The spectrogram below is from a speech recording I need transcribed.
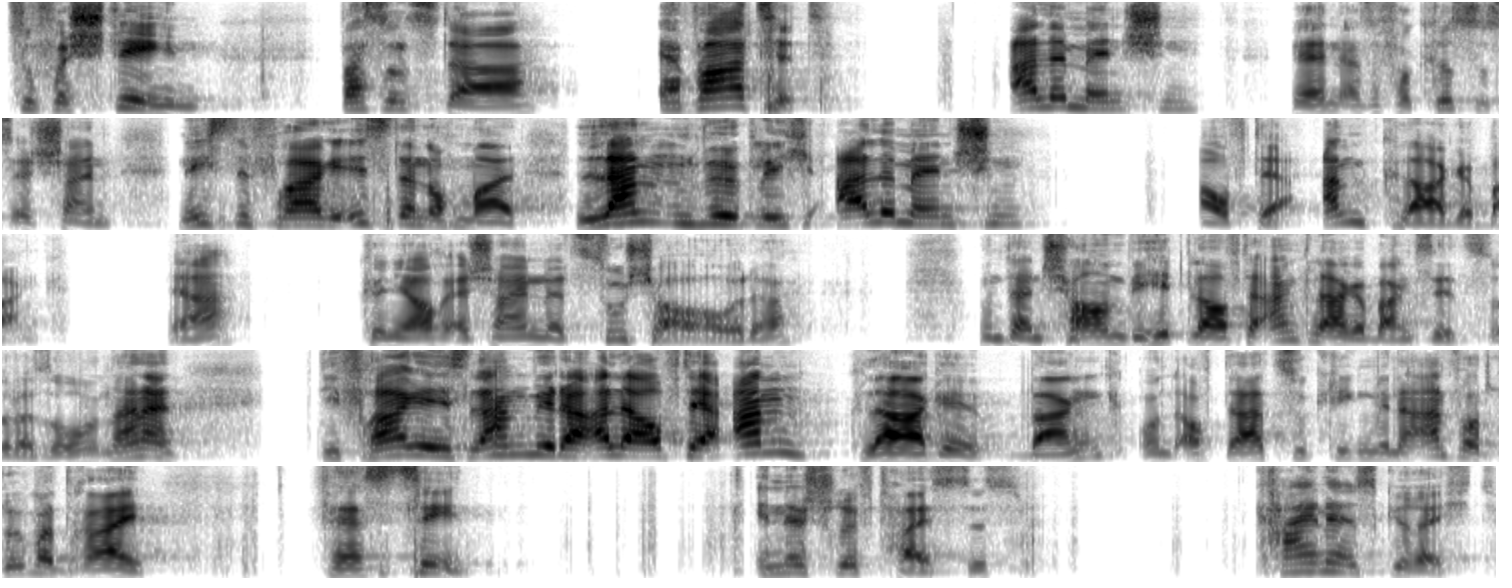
zu verstehen, was uns da erwartet. Alle Menschen werden also vor Christus erscheinen. Nächste Frage ist dann nochmal, landen wirklich alle Menschen auf der Anklagebank? Ja, können ja auch erscheinen als Zuschauer, oder? Und dann schauen, wie Hitler auf der Anklagebank sitzt oder so. Nein, nein, die Frage ist, landen wir da alle auf der Anklagebank? Und auch dazu kriegen wir eine Antwort. Römer 3, Vers 10. In der Schrift heißt es, keiner ist gerecht,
